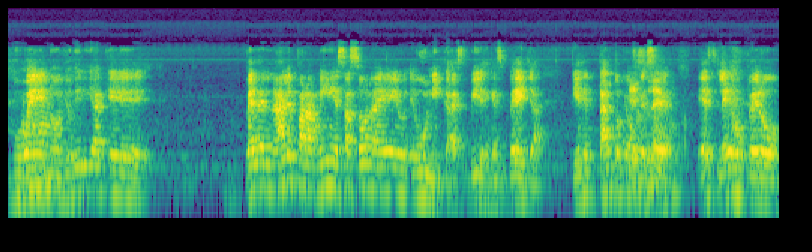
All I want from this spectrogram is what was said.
Bueno, yo diría que Pedernales para mí esa zona es, es única, es virgen, es bella, tiene tanto que Es ofrecer. lejos. Es lejos, pero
